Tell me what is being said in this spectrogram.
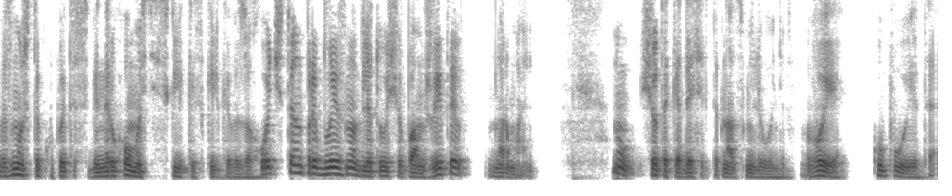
Ви зможете купити собі нерухомості скільки, скільки ви захочете, приблизно для того, щоб вам жити нормально. Ну, що таке 10-15 мільйонів? Ви купуєте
